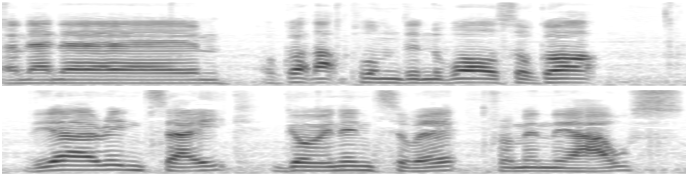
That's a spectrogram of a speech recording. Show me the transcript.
And then um, I've got that plumbed in the wall. So I've got the air intake going into it from in the house.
